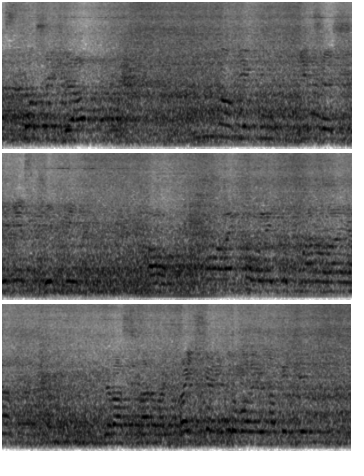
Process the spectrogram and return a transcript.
ma 106 lat i mimo wieku nie trzeszczy, nie skrzydzi. O, mamy olej do smarowania. Trzeba smarować 20 litrów oleju na 5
